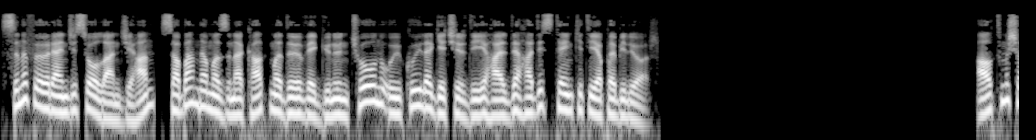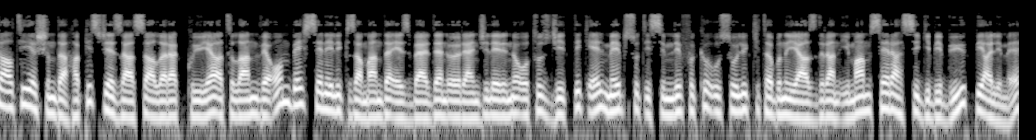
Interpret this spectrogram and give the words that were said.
Sınıf öğrencisi olan Cihan, sabah namazına kalkmadığı ve günün çoğunu uykuyla geçirdiği halde hadis tenkiti yapabiliyor. 66 yaşında hapis cezası alarak kuyuya atılan ve 15 senelik zamanda ezberden öğrencilerine 30 ciltlik El Mebsut isimli fıkıh usulü kitabını yazdıran İmam Serahsi gibi büyük bir alime,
